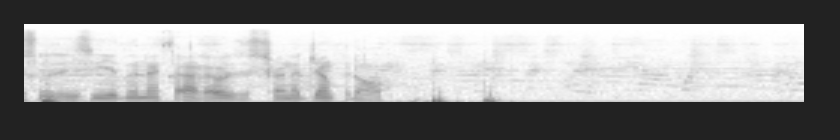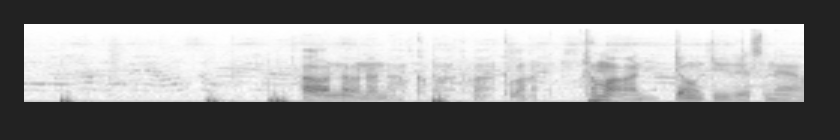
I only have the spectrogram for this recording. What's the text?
This was easier than I thought. I was just trying to jump it all. Oh, no, no, no. Come on, come on, come on. Come on, don't do this now.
